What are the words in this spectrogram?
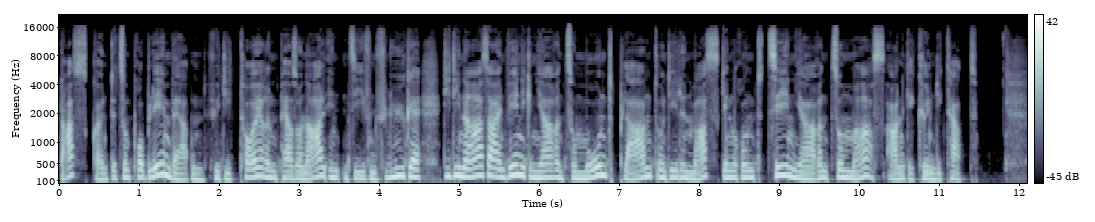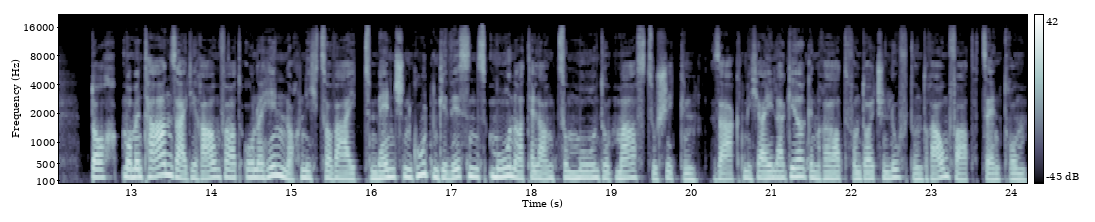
Das könnte zum Problem werden für die teuren personalintensiven Flüge, die die NASA in wenigen Jahren zum Mond plant und Elon Musk in rund zehn Jahren zum Mars angekündigt hat. Doch momentan sei die Raumfahrt ohnehin noch nicht so weit, Menschen guten Gewissens monatelang zum Mond und Mars zu schicken, sagt Michaela Girgenrath vom Deutschen Luft- und Raumfahrtzentrum.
